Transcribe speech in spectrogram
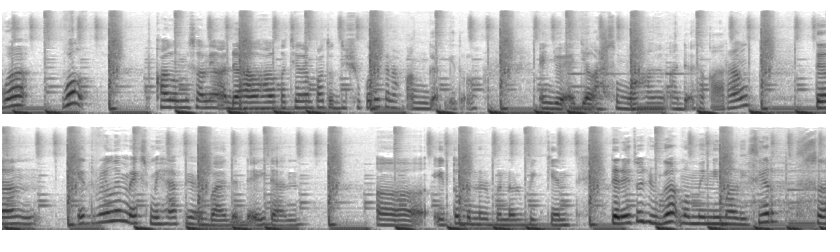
gue gue kalau misalnya ada hal-hal kecil yang patut disyukuri kenapa enggak gitu loh? Enjoy aja lah semua hal yang ada sekarang. Dan it really makes me happier by the day dan uh, itu bener-bener bikin dan itu juga meminimalisir se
